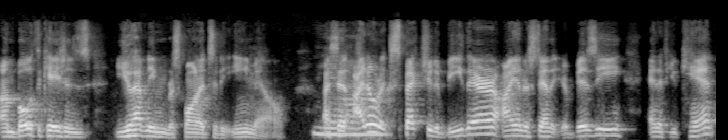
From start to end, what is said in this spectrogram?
on both occasions, you haven't even responded to the email. Yeah. I said, I don't expect you to be there. I understand that you're busy. And if you can't,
